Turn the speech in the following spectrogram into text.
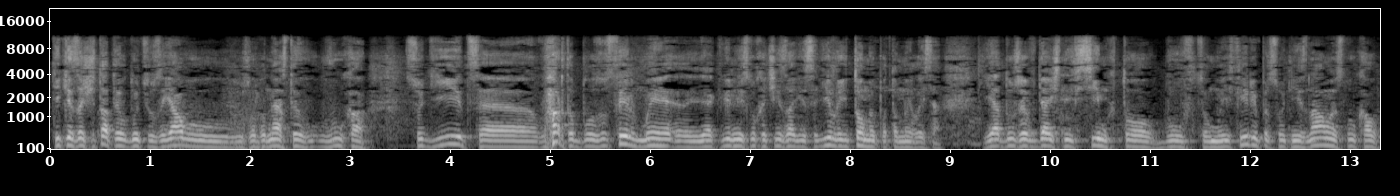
тільки зачитати одну цю заяву, щоб нести вуха судді, це варто було зусиль. Ми, як вільні слухачі, ззаді сиділи, і то ми потомилися. Я дуже вдячний всім, хто був в цьому ефірі, присутній з нами, слухав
